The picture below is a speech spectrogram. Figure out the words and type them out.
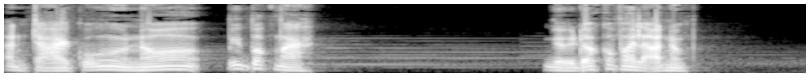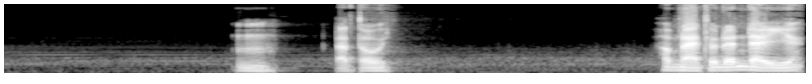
Anh trai của nó biết bắt ma Người đó có phải là anh không? Ừ là tôi. Hôm nay tôi đến đây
